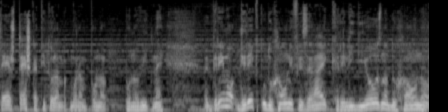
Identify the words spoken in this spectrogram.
tež, težka titula, ampak moram pono, ponoviti. Ne. Gremo direkt v duhovni frizeraj k religiozno, duhovno,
